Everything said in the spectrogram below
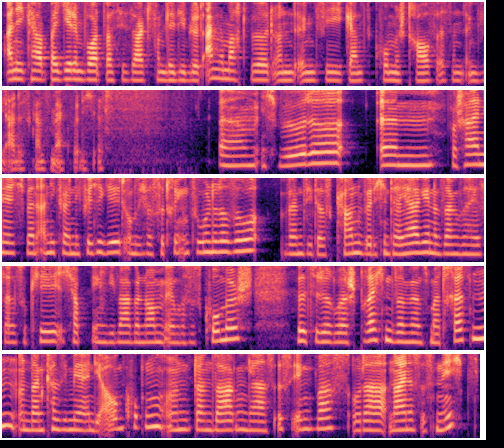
Annika bei jedem Wort, was sie sagt, von Lilly blöd angemacht wird und irgendwie ganz komisch drauf ist und irgendwie alles ganz merkwürdig ist. Ähm, ich würde ähm, wahrscheinlich, wenn Annika in die Küche geht, um sich was zu trinken zu holen oder so, wenn sie das kann, würde ich hinterhergehen und sagen so, hey, ist alles okay? Ich habe irgendwie wahrgenommen, irgendwas ist komisch. Willst du darüber sprechen? Sollen wir uns mal treffen? Und dann kann sie mir in die Augen gucken und dann sagen, ja, es ist irgendwas oder nein, es ist nichts.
